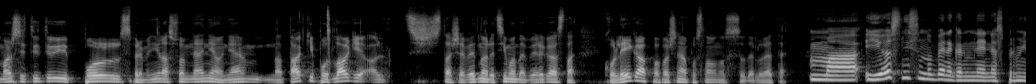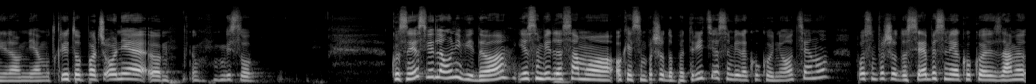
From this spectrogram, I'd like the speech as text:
mar si ti tudi pol spremenila svoje mnenje o njem na taki podlagi, ali sta še vedno, recimo, da bi rekla, sta kolega, pa pač ne poslovno sodelujete. Ma, jaz nisem nobenega mnenja spremenila o njem. Odkrito pač on je, um, v bistvu, ko sem jaz videla oni video, jaz sem videla samo, ok, sem prišla do Patricije, sem videla, koliko je njo ocenil, potem sem prišla do sebe, sem videla, koliko je, zame,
